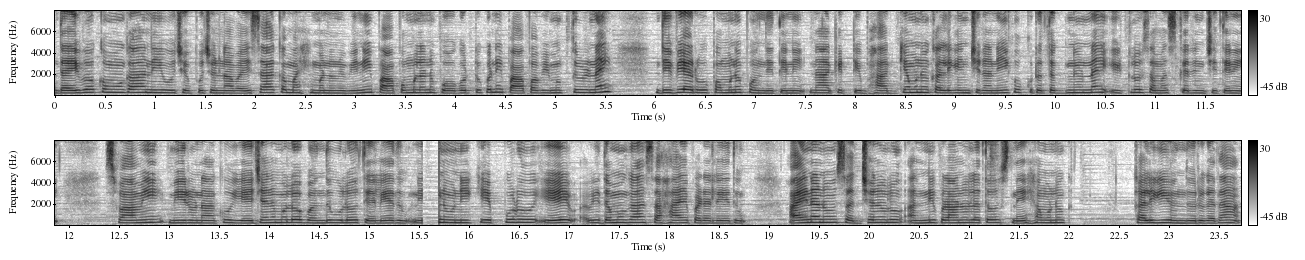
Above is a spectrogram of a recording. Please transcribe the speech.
దైవకముగా నీవు చెప్పుచున్న వైశాఖ మహిమను విని పాపములను పోగొట్టుకుని పాప విముక్తుడినై దివ్య రూపమును పొంది తిని నాకిట్టి భాగ్యమును కలిగించిన నీకు కృతజ్ఞునై ఇట్లు సమస్కరించి తిని స్వామి మీరు నాకు ఏ జనములో బంధువులో తెలియదు. నేను నీకెప్పుడు ఏ విధముగా సహాయపడలేదు. అయినను సజ్జనులు అన్ని ప్రాణులతో స్నేహమును కలిగి ఉందురు కదా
